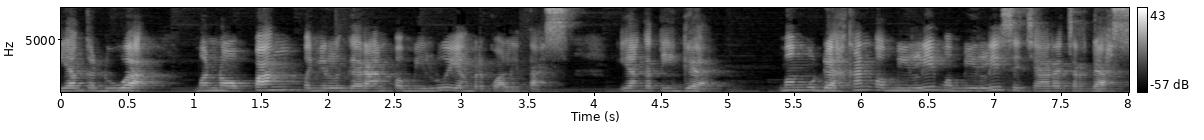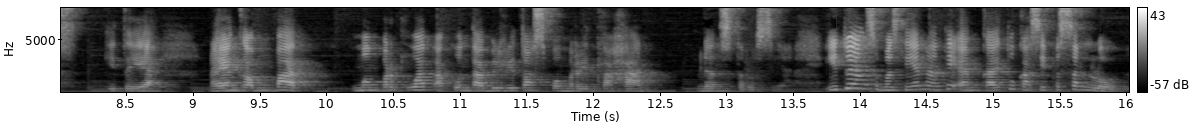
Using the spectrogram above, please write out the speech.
Yang kedua, menopang penyelenggaraan pemilu yang berkualitas. Yang ketiga, memudahkan pemilih memilih secara cerdas, gitu ya. Nah, yang keempat, memperkuat akuntabilitas pemerintahan dan seterusnya. Itu yang semestinya nanti MK itu kasih pesen loh.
